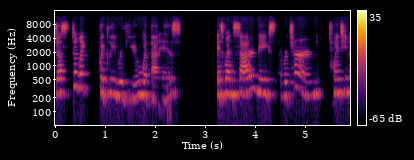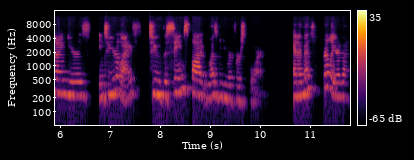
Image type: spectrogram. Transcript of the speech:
just to like quickly review what that is. It's when Saturn makes a return 29 years into your life to the same spot it was when you were first born. And I mentioned earlier that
